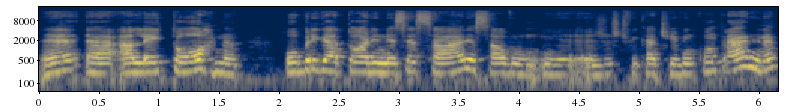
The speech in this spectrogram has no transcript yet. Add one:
né, a, a lei torna obrigatória e necessária, salvo é, justificativa em contrário, né,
